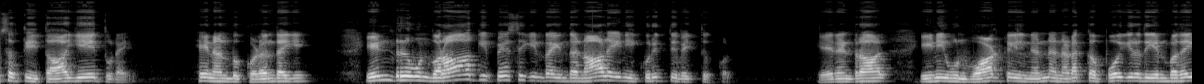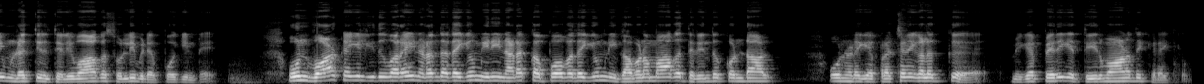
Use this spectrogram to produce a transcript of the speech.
சக்தி தாயே துணை. ஹே அன்பு குழந்தையே இன்று உன் வராகி பேசுகின்ற இந்த நாளை நீ குறித்து வைத்துக்கொள். ஏனென்றால் இனி உன் வாழ்க்கையில் என்ன நடக்கப் போகிறது என்பதை உன்னிடத்தில் தெளிவாக சொல்லிவிடப் போகின்றேன். உன் வாழ்க்கையில் இதுவரை நடந்ததையும் இனி நடக்கப் போவதையும் நீ கவனமாக தெரிந்து கொண்டால் உன்னுடைய பிரச்சனைகளுக்கு மிகப்பெரிய தீர்மானது கிடைக்கும்.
